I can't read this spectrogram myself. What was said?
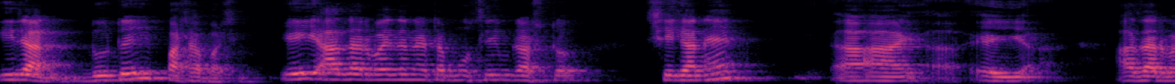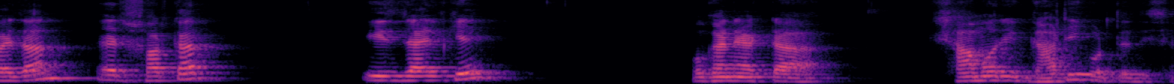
ইরান দুটোই পাশাপাশি। এই আজারবাইজান একটা মুসলিম রাষ্ট্র, সেখানে এই আজারবাইজান এর সরকার ইসরায়েলকে ওখানে একটা সামরিক ঘাঁটি করতে দিছে।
